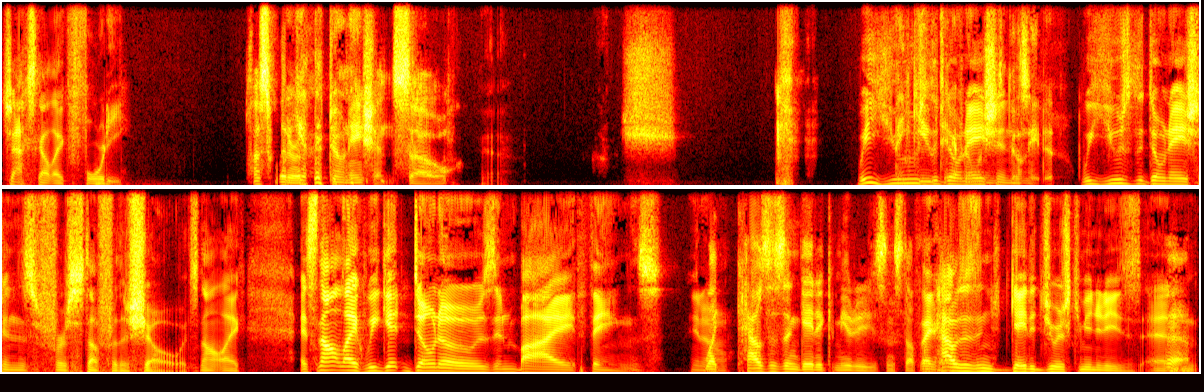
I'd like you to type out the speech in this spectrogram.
Jack's got like forty. Plus, Literally. we get the donations, so yeah. Shh. We use the to everyone who's donations. we use the donations for stuff for the show. It's not like it's not like we get donos and buy things, you know, like, Like houses in gated communities and stuff like. Like houses in gated Jewish communities and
